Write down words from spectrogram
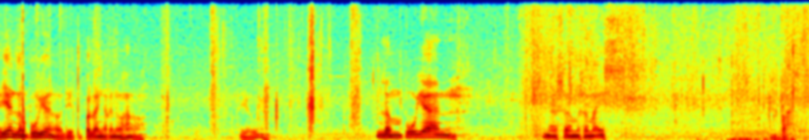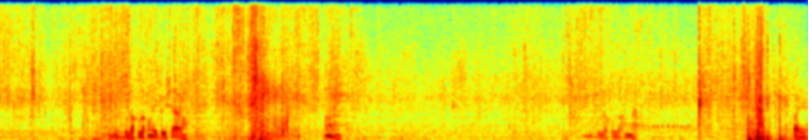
Ayan, lampu yan. Oh. Dito pala niya kinuha. Oh. Ayun. Lampu yan. Nasama sa mais. Ano pa? May bulaklak na ito isa. Oh. Ah. May bulaklak na. Tayo.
